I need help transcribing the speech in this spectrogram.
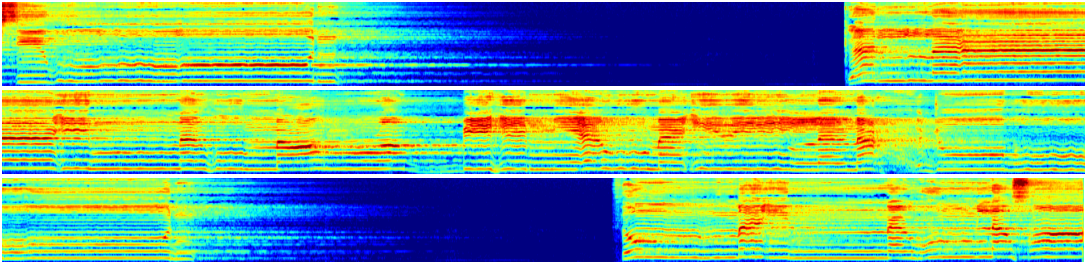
يكسبون. كلا إنهم عن ربهم يكسبون إنهم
